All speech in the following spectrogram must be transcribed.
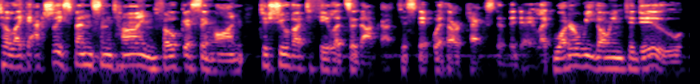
to like actually spend some time focusing on teshuva, tefillah, tzedakah, to stick with our text of the day. Like, what are we going to do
